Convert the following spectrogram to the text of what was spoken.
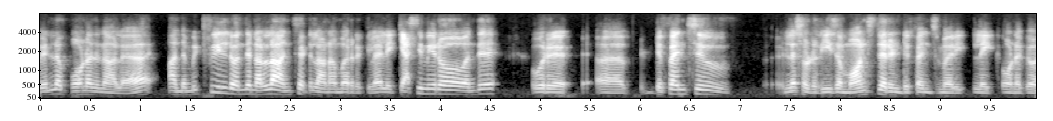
வெளில போனதுனால அந்த மிட்ஃபீல்டு வந்து நல்லா அன்செட்டில் ஆன மாதிரி இருக்குல்ல. லைக் கேசிமீரோ வந்து ஒரு டிஃபென்சிவ் இல்ல சொல்றது is a monster in defence மாதிரி லைக் உனக்கு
